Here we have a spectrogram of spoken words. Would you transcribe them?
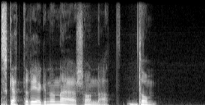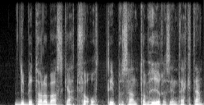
skattereglerna är sådana att de, du betalar bara skatt för 80 procent av hyresintäkten.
